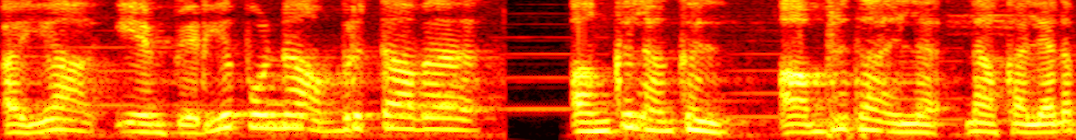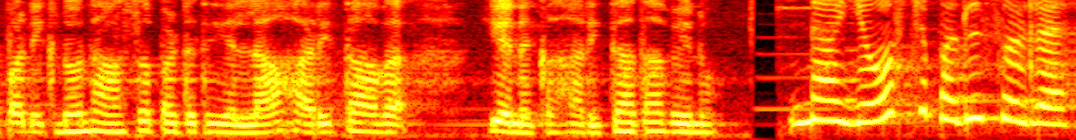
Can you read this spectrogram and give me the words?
ஐயா என் பெரிய பொண்ணு அமிர்தாவ. அங்கிள் அங்கிள் அமிர்தா இல்ல. நான் கல்யாணம் பண்ணிக்கணும்னு ஆசைப்பட்டது எல்லாம் ஹரிதாவ. எனக்கு ஹரிதா தான் வேணும். நான் யோசிச்சு பதில் சொல்கிறேன்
